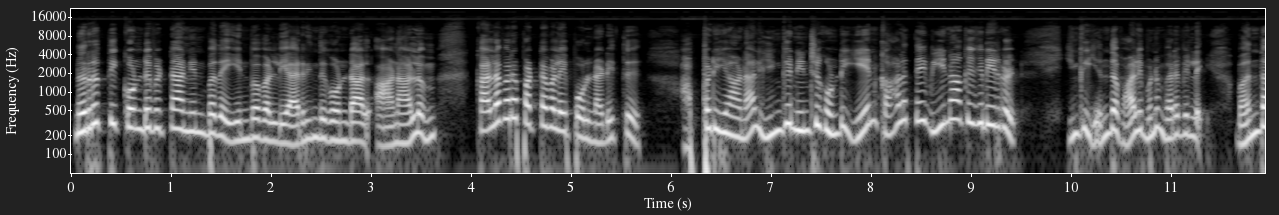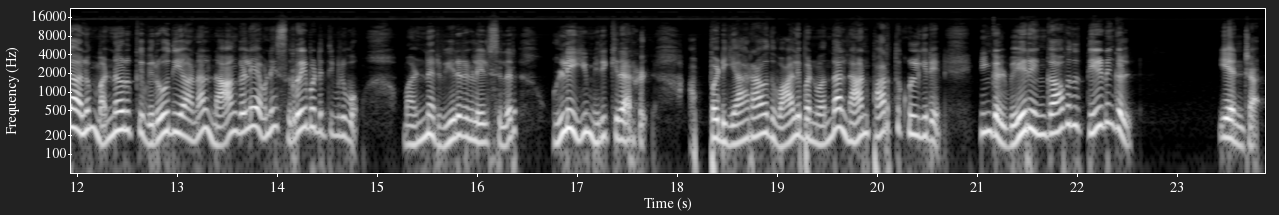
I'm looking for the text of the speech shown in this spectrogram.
நிறுத்தி கொண்டு விட்டான் என்பதை இன்பவள்ளி அறிந்து கொண்டாள். ஆனாலும் கலவரப்பட்டவளைப் போல் நடித்து அப்படியானால் இங்கு நின்று கொண்டு ஏன் காலத்தை வீணாக்குகிறீர்கள்? இங்கு எந்த வாலிபனும் வரவில்லை. வந்தாலும் மன்னருக்கு விரோதியானால் நாங்களே அவனை சிறைப்படுத்தி விடுவோம். மன்னர் வீரர்களில் சிலர் உள்ளேயும் இருக்கிறார்கள். அப்படி யாராவது வாலிபன் வந்தால் நான் பார்த்து கொள்கிறேன். நீங்கள் வேறு எங்காவது தேடுங்கள் என்றாள்.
